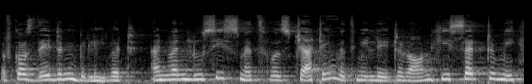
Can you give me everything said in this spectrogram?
Of course, they didn't believe it. And when Lucie-Smith was chatting with me later on, he said to me,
